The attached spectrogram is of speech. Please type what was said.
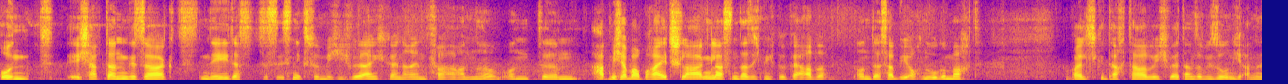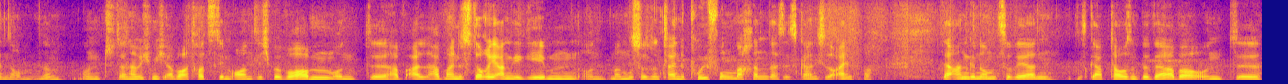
Und ich habe dann gesagt, nee, das, das ist nichts für mich. Ich will eigentlich kein Rennen fahren. Ne? Und ähm, habe mich aber breitschlagen lassen, dass ich mich bewerbe. Und das habe ich auch nur gemacht, weil ich gedacht habe, ich werde dann sowieso nicht angenommen. Ne? Und dann habe ich mich aber trotzdem ordentlich beworben und äh, habe hab meine Story angegeben. Und man muss so eine kleine Prüfung machen. Das ist gar nicht so einfach, da angenommen zu werden. Es gab 1000 Bewerber und äh,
